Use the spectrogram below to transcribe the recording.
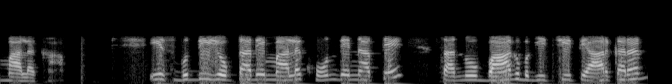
ਮਾਲਕ ਹਾਂ। ਇਸ ਬੁੱਧੀ ਯੋਗਤਾ ਦੇ ਮਾਲਕ ਹੋਣ ਦੇ ਨਾਤੇ ਸਾਨੂੰ ਬਾਗ ਬਗੀਚੀ ਤਿਆਰ ਕਰਨ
